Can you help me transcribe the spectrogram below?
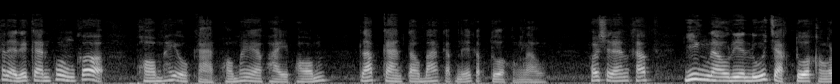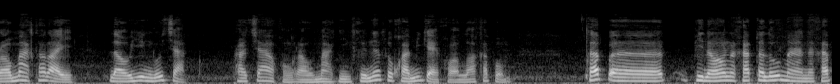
ขณะเดียวกันพระองค์ก็พร้อมให้โอกาส พร้อมให้อภัยพร้อม รับการเตาบ้ากับเนื้อกับตัวของเรา เพราะฉะนั้นครับ ยิ่งเราเรียนรู้จักตัวของเรามากเท่าไหร่ เรายิ่งรู้จักพระเจ้าของเรามากยิ่งขึ้นนั่นคือความยิ่งใหญ่ของเราครับผม ครับพี่น้องนะครับถ้ารู้มานะครับ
